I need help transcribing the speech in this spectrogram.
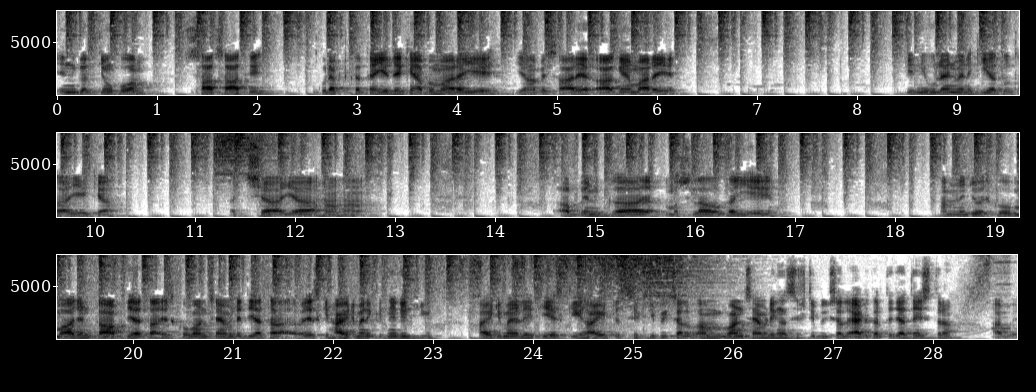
इन गलतियों को हम साथ साथ ही करेक्ट करते हैं। ये देखें अब हमारा ये, यहाँ पे सारे आगे हमारा ये। ये न्यू लाइन मैंने किया तो था, ये क्या? अच्छा या हाँ हाँ। अब इनका मसला होगा ये। हमने जो इसको मार्जिन टॉप दिया था, इसको 170 दिया था इसकी हाइट मैंने कितनी ली थी? हाइट मैंने ली थी, इसकी हाइट 60 पिक्सल हम 170 का 60 पिक्सल ऐड करते जाते हैं इस तरह। अब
